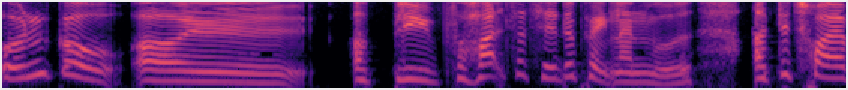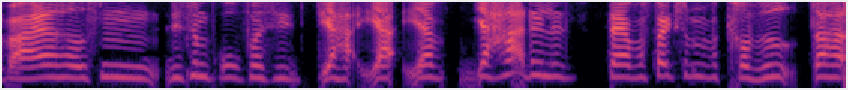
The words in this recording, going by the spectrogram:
undgå at, øh, at blive forholdt sig til det på en eller anden måde. Og det tror jeg bare, jeg havde sådan, ligesom brug for at sige, jeg, jeg, jeg, jeg har det lidt, da jeg for eksempel var gravid, der,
